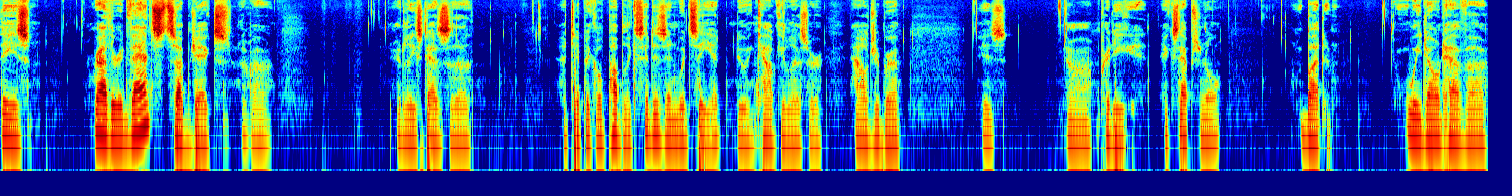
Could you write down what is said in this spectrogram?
these rather advanced subjects, uh, at least as a, a, typical public citizen would see it, doing calculus or algebra is uh, pretty exceptional. But we don't have a,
